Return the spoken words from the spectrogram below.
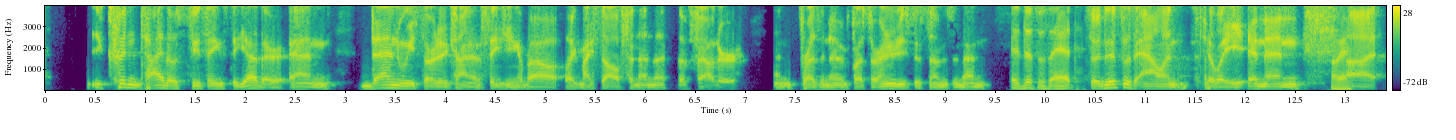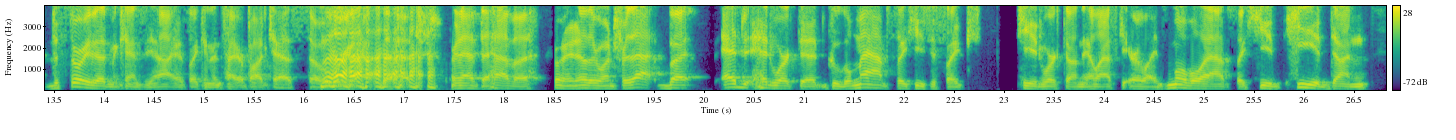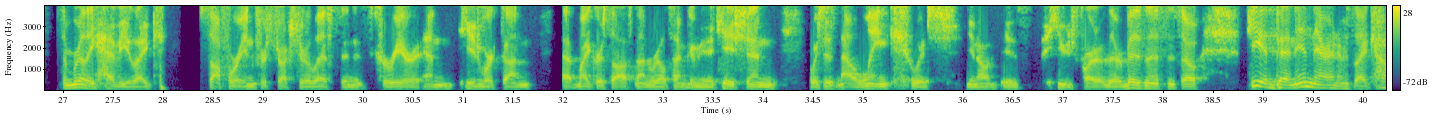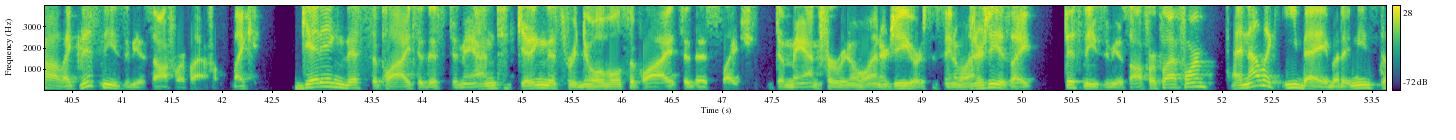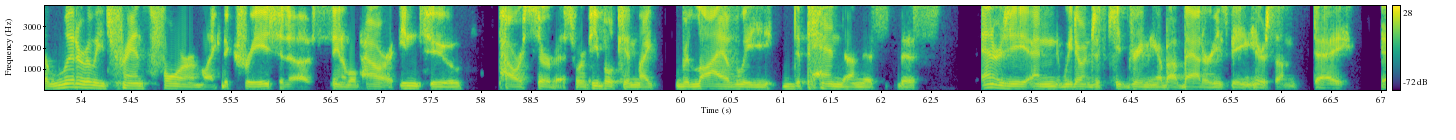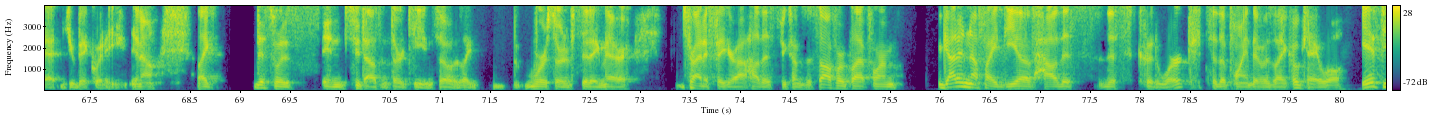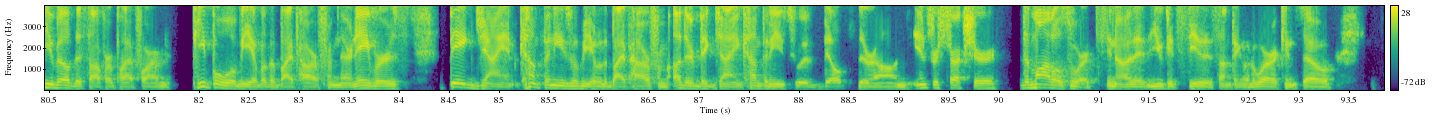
you couldn't tie those two things together. And then we started kind of thinking about like myself and then the, the founder and president of Questar Energy Systems. And then, This was Ed. so this was Alan Tilley. And then Okay. uh, the story of Ed McKenzie and I is like an entire podcast. So we're going to have to have, we're gonna have to have a another one for that. But Ed had worked at Google Maps. Like he's just like he had worked on the Alaska Airlines mobile apps. Like he he had done some really heavy like software infrastructure lifts in his career, and he had worked on at Microsoft on real time communication, which is now Lync, which you know is a huge part of their business. And so he had been in there and it was like, oh, like this needs to be a software platform. Like getting this supply to this demand, getting this renewable supply to this like demand for renewable energy or sustainable energy is like this needs to be a software platform and not like ebay but it needs to literally transform like the creation of sustainable power into power service where people can like reliably depend on this this energy. And we don't just keep dreaming about batteries being here someday at ubiquity you know? Like this was in 2013 so it was like we're sort of sitting there trying to figure out how this becomes a software platform. We got enough idea of how this this could work to the point that was like okay well if you build the software platform people will be able to buy power from their neighbors. Big giant companies will be able to buy power from other big giant companies who have built their own infrastructure. The models worked you know that you could see that something would work. And so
